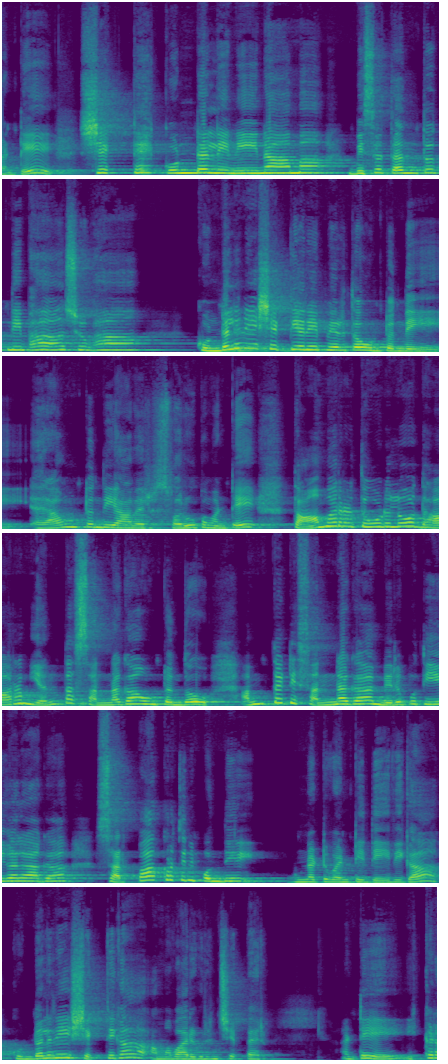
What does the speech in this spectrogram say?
అంటే శక్తి కుండలిని నామ బిసతంతు నిభాశుభ కుండలిని శక్తి అనే పేరుతో ఉంటుంది. ఎలా ఉంటుంది ఆమె స్వరూపం అంటే తామర తోడులో దారం ఎంత సన్నగా ఉంటుందో అంతటి సన్నగా మెరుపు తీగలాగా సర్పాకృతిని పొంది ఉన్నటువంటి దేవిగా కుండలిని శక్తిగా అమ్మవారి గురించి చెప్పారు. అంటే ఇక్కడ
